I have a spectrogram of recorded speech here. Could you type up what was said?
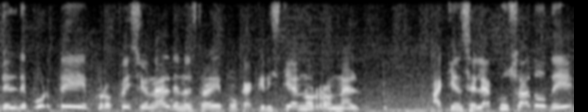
del deporte profesional de nuestra época, Cristiano Ronaldo, a quien se le ha acusado de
